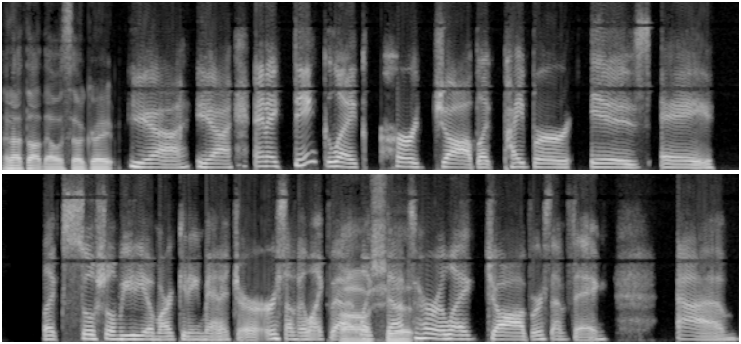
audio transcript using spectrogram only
And I thought that was so great. Yeah, yeah. And I think like her job, like Piper is a like social media marketing manager or something like that. Oh, like that's her like job or something. Um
